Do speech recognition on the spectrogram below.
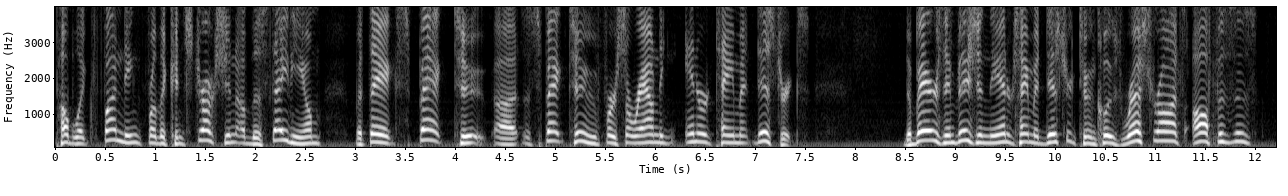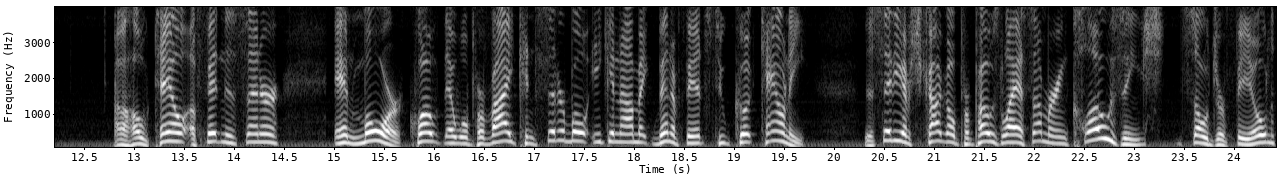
public funding for the construction of the stadium, but they expect to uh, expect to for surrounding entertainment districts. The Bears envision the entertainment district to include restaurants, offices, a hotel, a fitness center, and more, quote, that will provide considerable economic benefits to Cook County. The city of Chicago proposed last summer in closing Soldier Field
